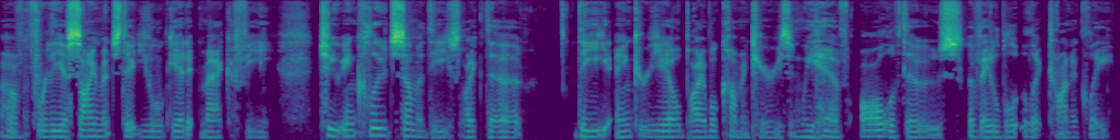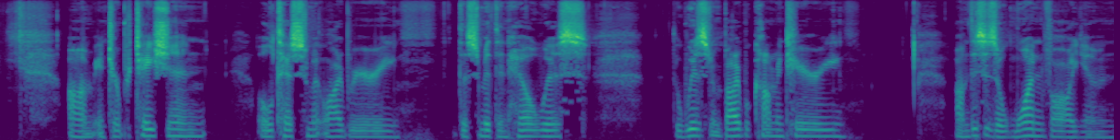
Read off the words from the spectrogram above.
uh, for the assignments that you will get at McAfee to include some of these like the the Anchor Yale Bible commentaries, and we have all of those available electronically. Um, interpretation, Old Testament Library, the Smith and Helwys, the Wisdom Bible Commentary. Um, this is a one volume,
